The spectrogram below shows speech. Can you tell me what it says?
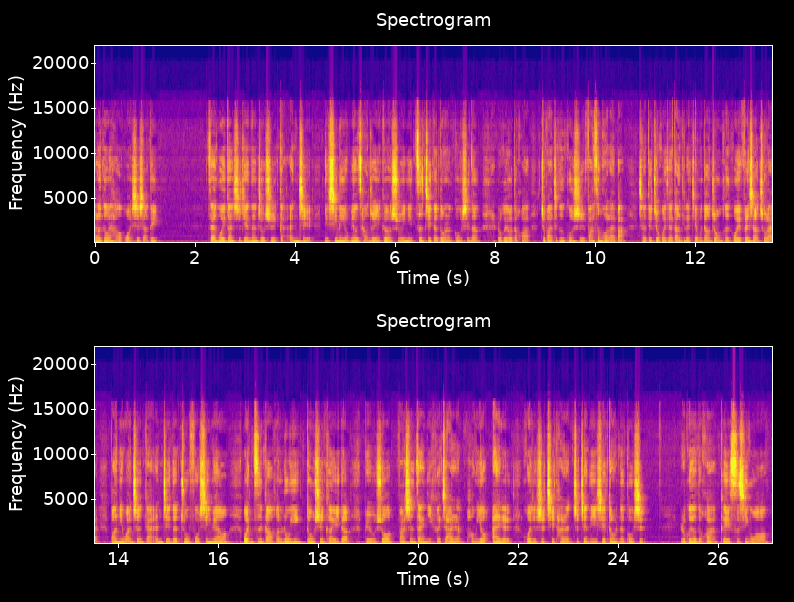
Hello，各位好，我是小弟。再过一段时间呢，就是感恩节，你心里有没有藏着一个属于你自己的动人故事呢？如果有的话，就把这个故事发送过来吧，小弟就会在当天的节目当中和各位分享出来，帮你完成感恩节的祝福心愿哦。文字稿和录音都是可以的，比如说发生在你和家人、朋友、爱人或者是其他人之间的一些动人的故事，如果有的话，可以私信我哦。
